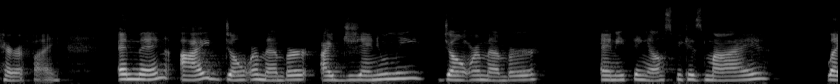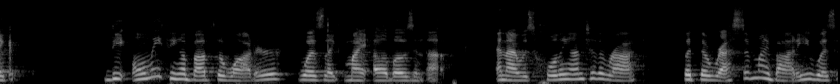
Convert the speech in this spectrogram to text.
terrifying. And then I don't remember, I genuinely don't remember anything else because my, like, the only thing above the water was like my elbows and up. And I was holding onto the rock, but the rest of my body was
